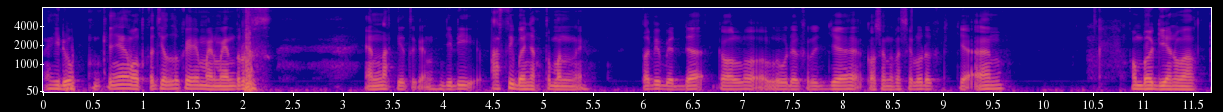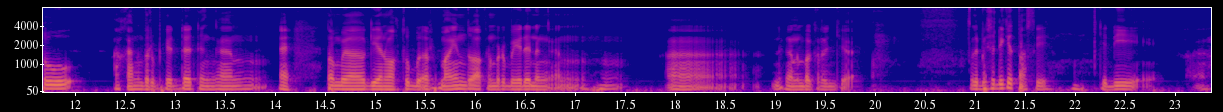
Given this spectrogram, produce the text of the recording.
hidup. Kayaknya waktu kecil tuh kayak main-main terus enak gitu kan. Jadi pasti banyak temennya. Tapi beda kalau lu udah kerja konsentrasi lu udah kerjaan pembagian waktu akan berbeda dengan eh pembagian waktu bermain tuh akan berbeda dengan uh, dengan bekerja. Lebih sedikit pasti. Jadi uh,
